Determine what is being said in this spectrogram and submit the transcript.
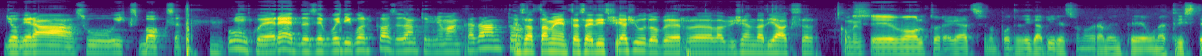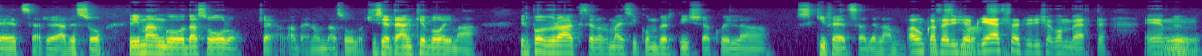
giocherà su Xbox. Mm. Comunque, Red, se vuoi di qualcosa, tanto ci manca tanto. Esattamente, sei dispiaciuto per la vicenda di Axel? Come... Sì, molto, ragazzi, non potete capire, sono veramente una tristezza. Cioè, adesso rimango da solo, cioè, vabbè, non da solo, ci siete anche voi, ma il povero Axel ormai si convertisce a quella schifezza della comunque se dice PS si dice converte. Ehm...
